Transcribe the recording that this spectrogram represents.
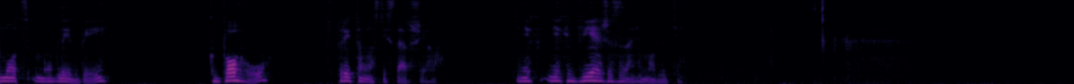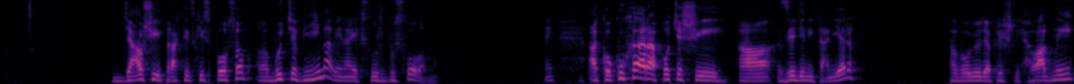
moc modlitby k Bohu v prítomnosti staršieho. Nech, nech vie, že sa za ňo modlíte. Ďalší praktický spôsob, buďte vnímaví na ich službu slovom. Ako kuchára poteší zjedený tanier, alebo ľudia prišli hladní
